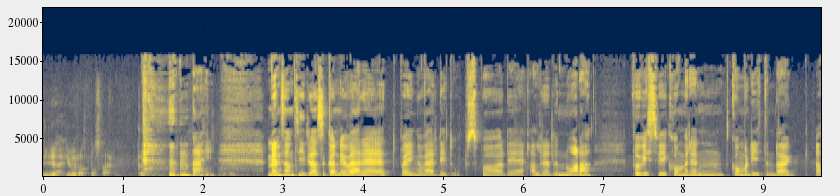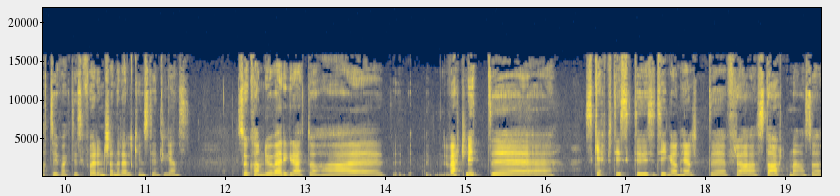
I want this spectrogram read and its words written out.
jordatmosfæren. Nei. Men samtidig da, så kan det jo være et poeng å være litt obs på det allerede nå, da. For hvis vi kommer, en, kommer dit en dag at vi faktisk får en generell kunstig intelligens, så kan det jo være greit å ha vært litt eh, skeptisk til disse tingene helt eh, fra starten av, altså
